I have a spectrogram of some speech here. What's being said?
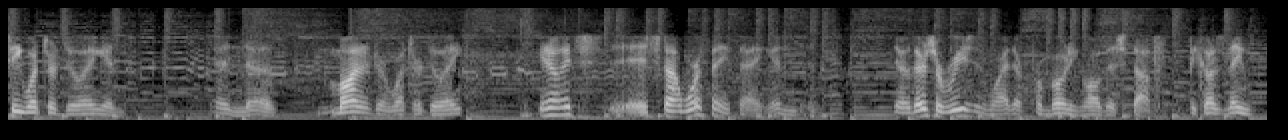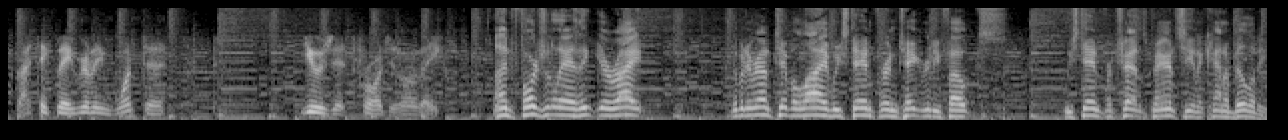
see what they're doing and and uh, monitor what they're doing, you know, it's it's not worth anything. And you know, there's a reason why they're promoting all this stuff because they, I think they really want to use it fraudulently. Unfortunately, I think you're right. Liberty Roundtable Live, we stand for integrity, folks. We stand for transparency and accountability.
